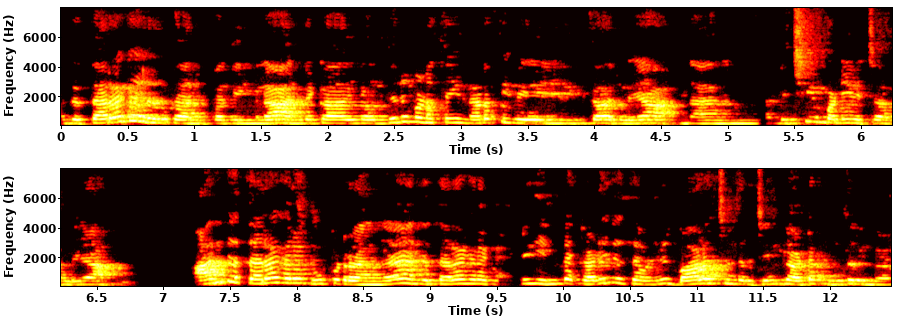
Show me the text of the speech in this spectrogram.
அந்த தரகர் இருக்காரு பாத்தீங்களா? அந்த கா- திருமணத்தை நடத்தி வைத்தார் இல்லையா? நிச்சயம் பண்ணி வச்சார் இல்லையா? அந்த தரகரை கூப்பிடுறாங்க. அந்த தரகரை கூப்பிட்டு இந்த கடிதத்தை வந்து பாலச்சந்திர செங்காட்ட கொடுத்துருங்க.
